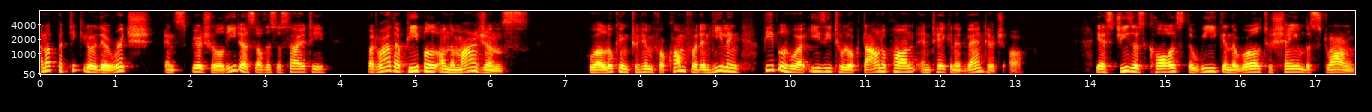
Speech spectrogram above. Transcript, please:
are not particularly the rich and spiritual leaders of the society, but rather people on the margins who are looking to him for comfort and healing, people who are easy to look down upon and taken advantage of? Yes, Jesus calls the weak in the world to shame the strong.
